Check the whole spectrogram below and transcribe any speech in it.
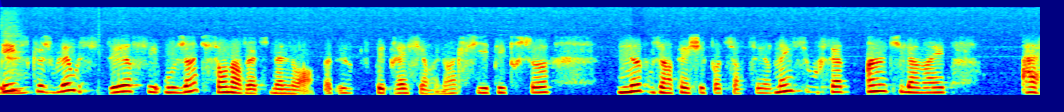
Et mm-hmm. ce que je voulais aussi dire, c'est aux gens qui sont dans un tunnel noir, c'est-à-dire dépression, l'anxiété, tout ça, ne vous empêchez pas de sortir. Même si vous faites un kilomètre, à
